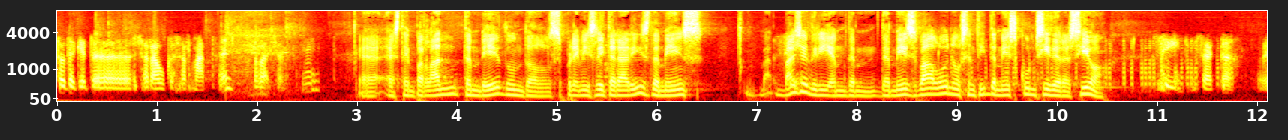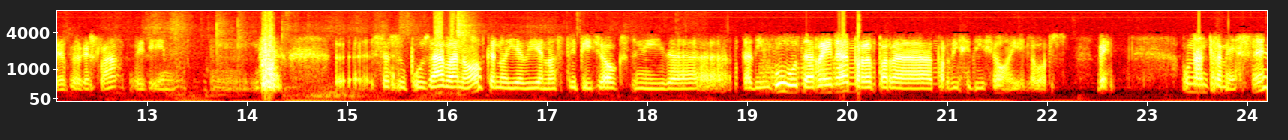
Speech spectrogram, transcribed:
tot aquest eh, sarau que s'ha armat, eh? Però vaja. Eh, estem parlant també d'un dels premis literaris de més, vaja, diríem, de, de més valo en el sentit de més consideració. Sí, exacte, eh, perquè esclar, vull dir, se suposava no, que no hi havia els tripijocs ni de, de ningú darrere per, per, eh, per decidir això, i llavors, bé, un altre més, eh?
